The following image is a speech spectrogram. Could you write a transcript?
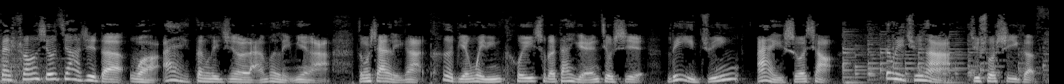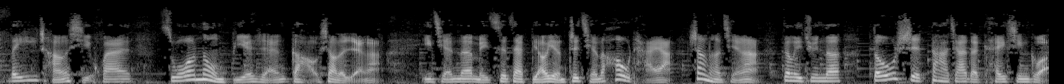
在双休假日的“我爱邓丽君”的栏目里面啊，东山林啊特别为您推出的单元就是“丽君爱说笑”。邓丽君啊，据说是一个非常喜欢捉弄别人、搞笑的人啊。以前呢，每次在表演之前的后台啊，上场前啊，邓丽君呢都是大家的开心果。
